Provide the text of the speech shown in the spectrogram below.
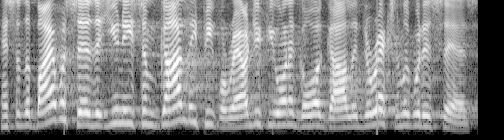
And so the Bible says that you need some godly people around you if you want to go a godly direction. Look what it says.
